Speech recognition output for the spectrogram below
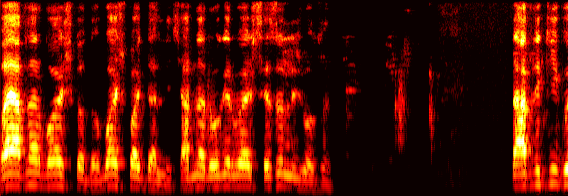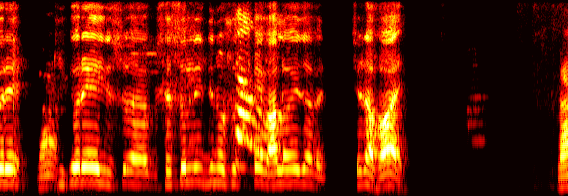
ভাই আপনার বয়স কত? বয়স পঁয়তাল্লিশ। আপনার রোগের বয়স ছেচল্লিশ বছর। তা আপনি কি করে কি করে এই ছেচল্লিশ দিন ওষুধ খেয়ে ভালো হয়ে যাবেন? সেটা হয়। না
